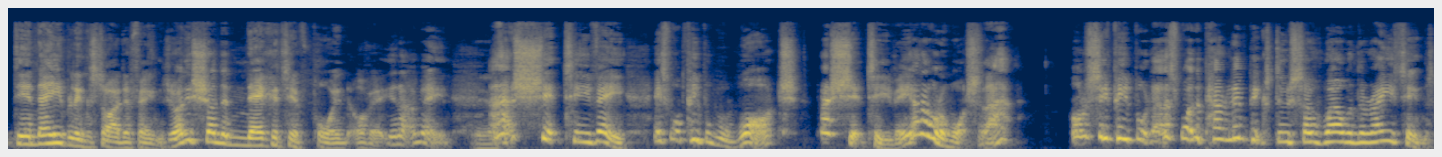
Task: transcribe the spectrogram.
the enabling side of things. You're only showing the negative point of it. You know what I mean? And that's shit TV. It's what people will watch. That's shit TV. I don't want to watch that. I want to see people. That's why the Paralympics do so well in the ratings.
